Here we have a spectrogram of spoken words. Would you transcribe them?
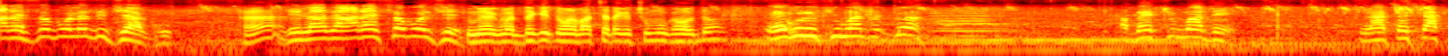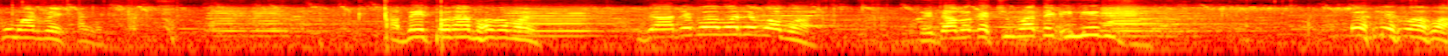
আড়াইশো বলে দিচ্ছে এখন। হ্যাঁ? আড়াইশো বলছে। তুমি একবার দেখি তোমার বাচ্চাটাকে চুমু খাও তো। এগুলো চুমাতে তো। আবে চুমা দে। না তো চাকু মারবে এখানে। আবে তোরা ভগবান। যা রে বাবা রে বাবা। এটা আমাকে চুমাতে ঘিনিয়ে দিচ্ছে আরে বাবা।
